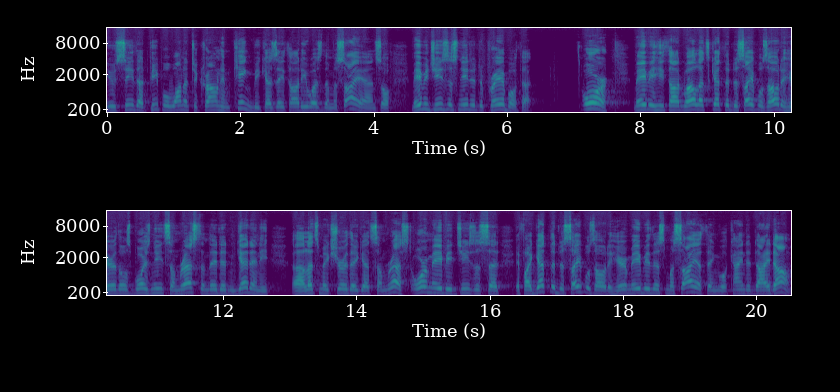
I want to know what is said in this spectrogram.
you see that people wanted to crown him king because they thought he was the Messiah. And so maybe Jesus needed to pray about that. Or maybe he thought, well, let's get the disciples out of here. Those boys need some rest and they didn't get any uh, let's make sure they get some rest. Or maybe Jesus said, if I get the disciples out of here, maybe this Messiah thing will kind of die down.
